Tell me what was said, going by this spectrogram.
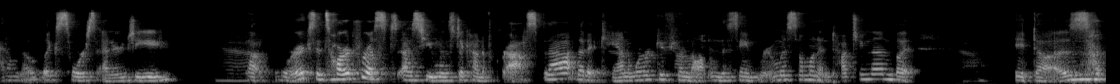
i don't know like source energy yeah. that works. It's hard for us as humans to kind of grasp that that it can work if you're not in the same room with someone and touching them, but yeah. it does.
